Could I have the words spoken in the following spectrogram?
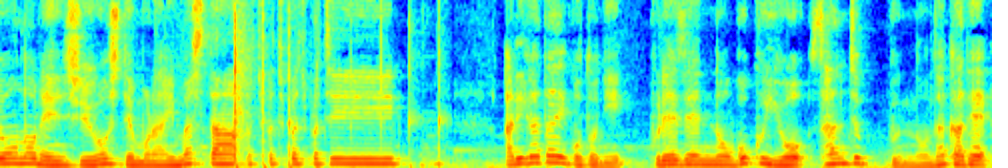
表の練習をしてもらいました。パチパチパチパチ。ありがたいことにプレゼンの極意を30分の中で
